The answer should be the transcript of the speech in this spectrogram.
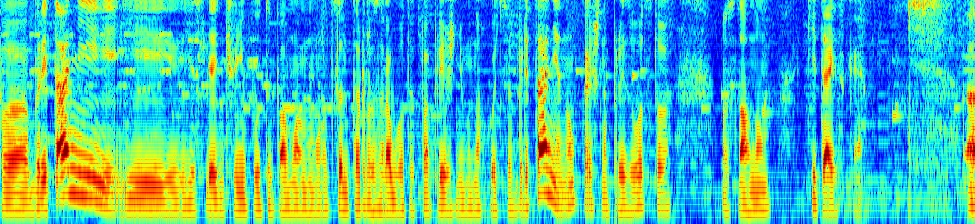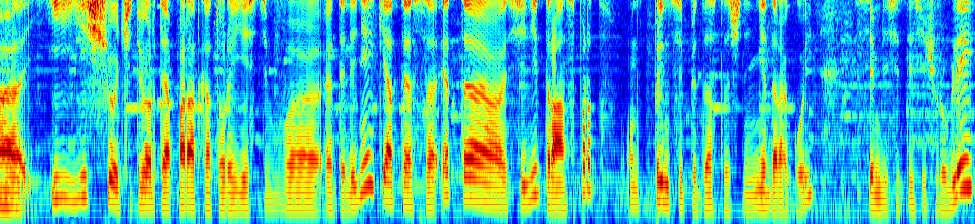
в Британии, и если я ничего не путаю, по-моему, центр разработок по-прежнему находится в Британии, но, конечно, производство в основном китайское. А, и еще четвертый аппарат, который есть в этой линейке от ESA, это CD-транспорт. Он, в принципе, достаточно недорогой, 70 тысяч рублей,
